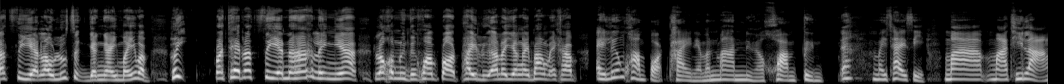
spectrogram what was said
รัสเซียเรารู้สึกยังไงไหมแบบเฮ้ยประเทศรัสเซียนะอะไรเงี้ยเราคำนึงถึงความปลอดภัยหรืออะไรยังไงบ้างไหมครับไอ้เรื่องความปลอดภัยเนี่ยมันมาเหนือความตื่นเอ๊ะไม่ใช่สิมามาทีหลัง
